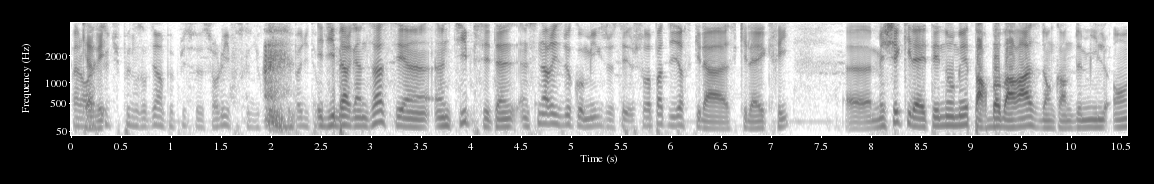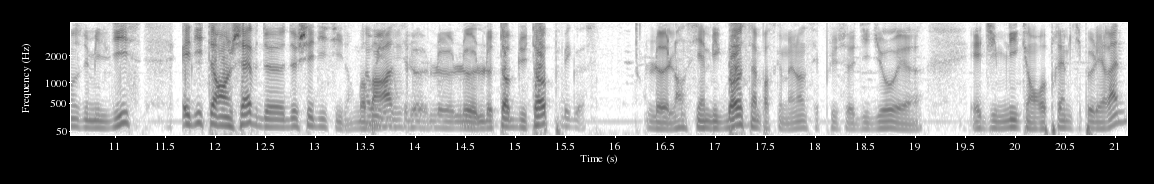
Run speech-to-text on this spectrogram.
Alors, est-ce avait- que tu peux nous en dire un peu plus sur lui? Parce que du coup, je sais pas du tout. Eddie Berganza, c'est un, un type, c'est un, un scénariste de comics. Je ne saurais pas te dire ce qu'il a, ce qu'il a écrit, mais je sais qu'il a été nommé par Bob Arras donc en 2011-2010, éditeur en chef de, de chez DC. Donc Bob Ah oui, Arras, c'est le, le- le- le top du top, Big boss. l'ancien Big Boss, hein, parce que maintenant c'est plus Didio et, et Jim Lee qui ont repris un petit peu les rênes.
